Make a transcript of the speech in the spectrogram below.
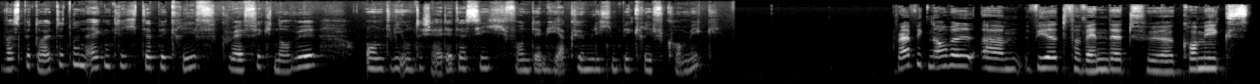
Was bedeutet nun eigentlich der Begriff Graphic Novel und wie unterscheidet er sich von dem herkömmlichen Begriff Comic? Graphic Novel ähm, wird verwendet für Comics,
